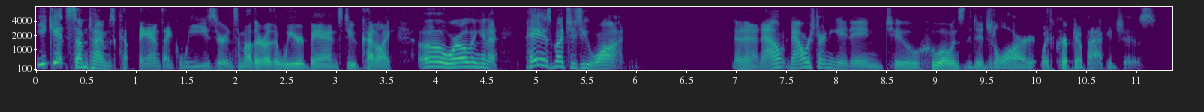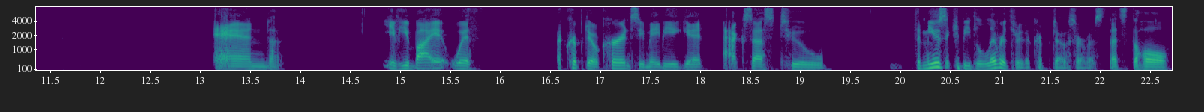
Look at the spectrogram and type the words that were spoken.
you get sometimes bands like Weezer and some other other weird bands do kind of like, oh, we're only going to pay as much as you want. No, no, no. Now, now we're starting to get into who owns the digital art with crypto packages, and if you buy it with a cryptocurrency, maybe you get access to the music can be delivered through the crypto service. That's the whole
